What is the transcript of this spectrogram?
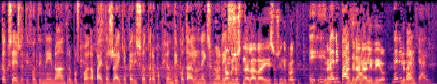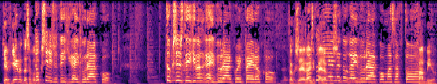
Το ξέρεις ότι η Φωτεινή είναι ο άνθρωπος που αγαπάει τα ζωάκια περισσότερο από οποιονδήποτε άλλον έχεις γνωρίσει; νομίζω στην Ελλάδα ίσως είναι η πρώτη. Ε, ε, δεν υπάρχει Άντε να είναι άλλη. άλλοι δύο. Δεν Λοιπόν, υπάρχει άλλη. Και βγαίνοντας από Το εδώ. ξέρεις ότι έχει γαϊδουράκο. Το ξέρεις ότι έχει ένα γαϊδουράκο υπέροχο. Το ξέρω, Πώς είναι το υπέροχος. λέμε το γαϊδουράκο μας αυτό; Φάμπιο.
